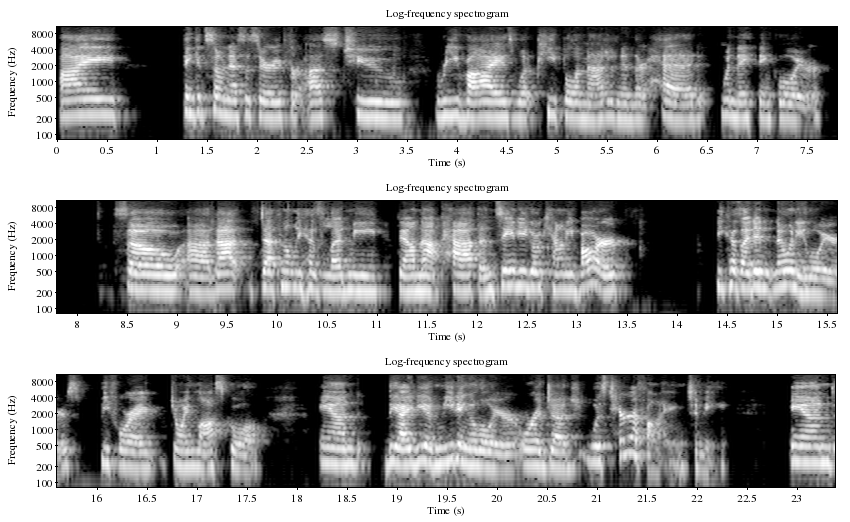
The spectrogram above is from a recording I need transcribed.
I think it's so necessary for us to revise what people imagine in their head when they think lawyer. So uh, that definitely has led me down that path. And San Diego County Bar, because I didn't know any lawyers before I joined law school. And the idea of meeting a lawyer or a judge was terrifying to me. And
